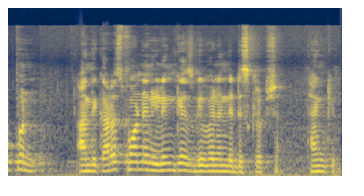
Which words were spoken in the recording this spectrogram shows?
open and the corresponding link is given in the description. Thank you.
